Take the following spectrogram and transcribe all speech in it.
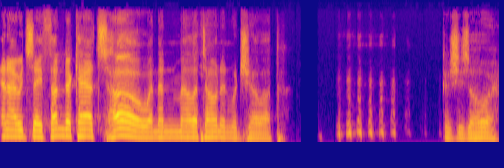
And I would say Thundercats ho, and then melatonin would show up because she's a whore.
